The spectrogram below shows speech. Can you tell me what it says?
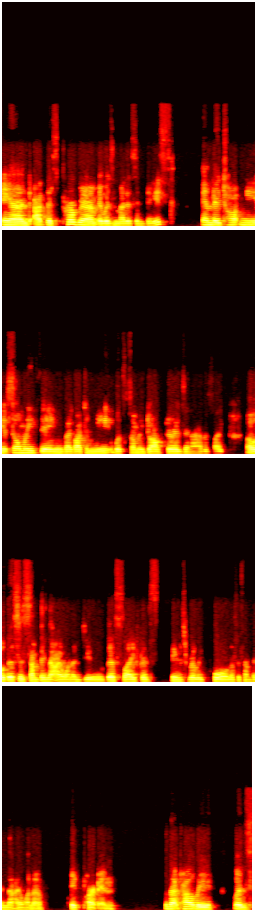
And at this program, it was medicine based. And they taught me so many things. I got to meet with so many doctors, and I was like, oh, this is something that I want to do. This life is seems really cool. This is something that I want to take part in. So that probably was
